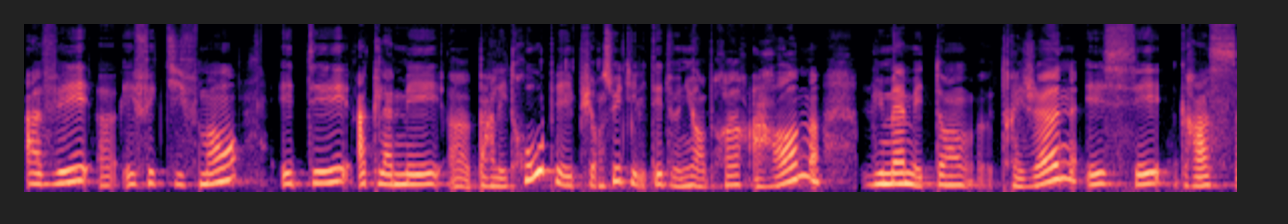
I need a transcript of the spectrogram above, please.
avaient euh, effectivement été acclamés par les troupes, et puis ensuite il était devenu empereur à Rome, lui-même étant très jeune, et c'est grâce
